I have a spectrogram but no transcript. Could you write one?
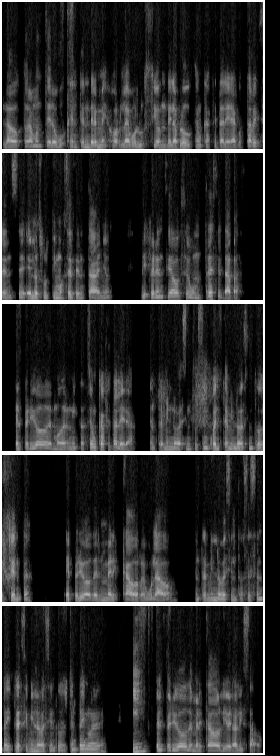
la doctora Montero busca entender mejor la evolución de la producción cafetalera costarricense en los últimos 70 años, diferenciado según tres etapas. El periodo de modernización cafetalera, entre 1950 y 1980, el periodo del mercado regulado, entre 1963 y 1989, y el periodo de mercado liberalizado,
